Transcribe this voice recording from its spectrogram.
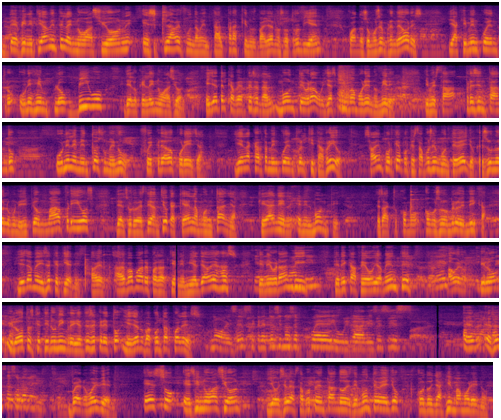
Definitivamente la innovación es clave fundamental para que nos vaya a nosotros bien cuando somos emprendedores. Y aquí me encuentro un ejemplo vivo de lo que es la innovación. Ella es del café artesanal Monte Bravo, ella es Quilma Moreno, mire, y me está presentando un elemento de su menú, fue creado por ella. Y en la carta me encuentro el quitabrío. ¿Saben por qué? Porque estamos en Montebello, que es uno de los municipios más fríos del suroeste de Antioquia, queda en la montaña, queda en el, en el monte. Exacto, como, como su nombre lo indica. Y ella me dice que tiene, a ver, a ver, vamos a repasar, tiene miel de abejas, tiene, brandy, tiene café obviamente. ah, bueno, y lo, y lo otro es que tiene un ingrediente secreto y ella nos va a contar cuál es. No, ese secreto sí no se puede divulgar, ese sí es... Es- es- solamente. Bueno, muy bien. Eso es innovación y hoy se la estamos presentando desde Montebello con doña Gilma Moreno.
